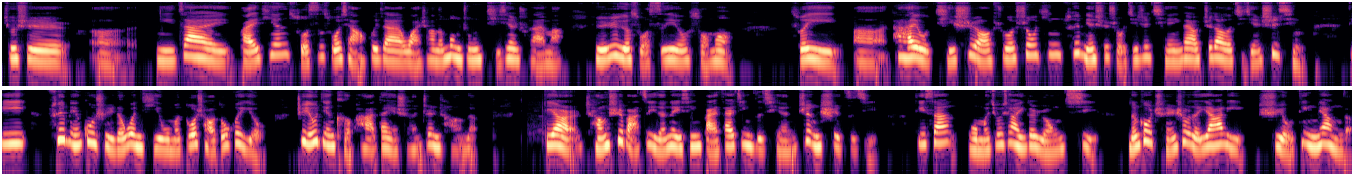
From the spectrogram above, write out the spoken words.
就是呃，你在白天所思所想会在晚上的梦中体现出来嘛，就是日有所思，夜有所梦。所以啊，他还有提示哦，说收听催眠师手机之前应该要知道的几件事情。第一，催眠故事里的问题我们多少都会有，这有点可怕，但也是很正常的。第二，尝试把自己的内心摆在镜子前，正视自己。第三，我们就像一个容器，能够承受的压力是有定量的，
